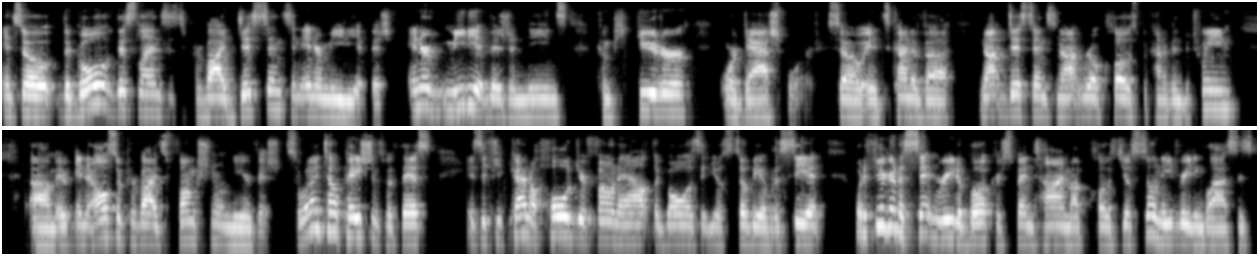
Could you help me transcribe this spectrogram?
And so the goal of this lens is to provide distance and intermediate vision. Intermediate vision means computer or dashboard. So it's kind of not distance, not real close, but kind of in between. Um, it, and it also provides functional near vision. So what I tell patients with this is if you kind of hold your phone out, the goal is that you'll still be able to see it. But if you're going to sit and read a book or spend time up close, you'll still need reading glasses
